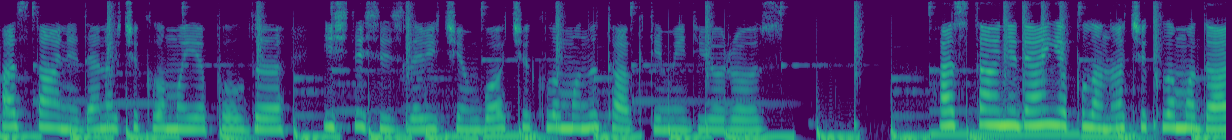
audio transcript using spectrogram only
Hastaneden açıklama yapıldı. İşte sizler için bu açıklamanı takdim ediyoruz. Hastaneden yapılan açıklamada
